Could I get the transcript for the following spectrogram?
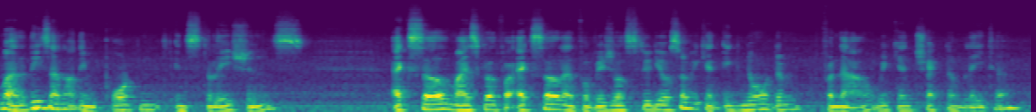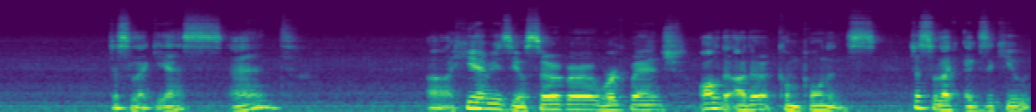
well, these are not important installations. Excel, MySQL for Excel and for Visual Studio, so we can ignore them for now. We can check them later. Just select yes, and uh, here is your server, workbench, all the other components. Just select execute,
